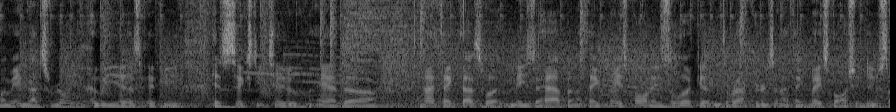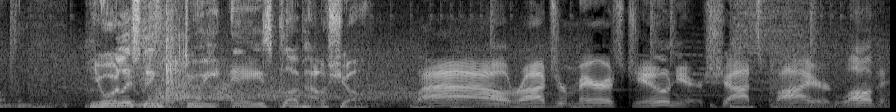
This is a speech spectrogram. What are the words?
I mean, that's really who he is if he hits 62. And, uh, and I think that's what needs to happen. I think baseball needs to look at the records, and I think baseball should do something. You're listening to the A's Clubhouse Show. Wow, Roger Maris Jr. Shots fired. Love it.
